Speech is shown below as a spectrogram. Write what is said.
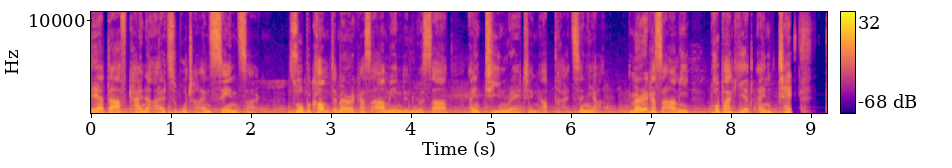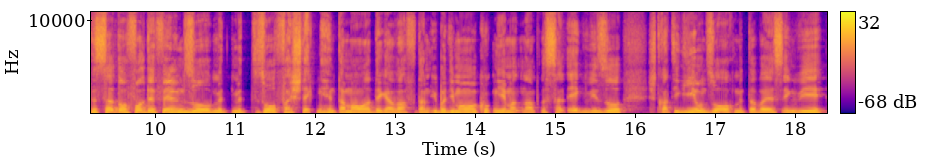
der darf keine allzu brutalen Szenen zeigen. So bekommt America's Army in den USA ein Teen-Rating ab 13 Jahren. America's Army propagiert ein Tech. Das ist halt doch voll der Film so mit, mit so Verstecken hinter Mauer, Digga, Waffe, dann über die Mauer gucken jemanden ab. Das ist halt irgendwie so Strategie und so auch mit dabei. Ist irgendwie,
